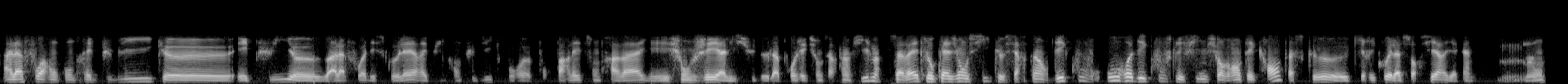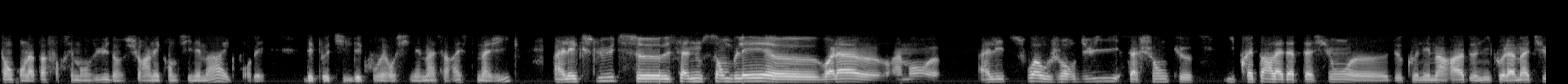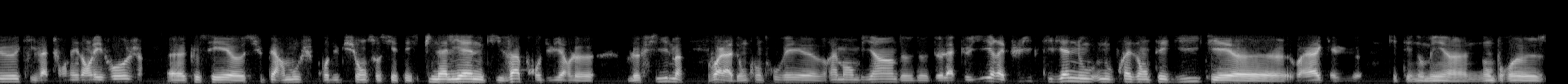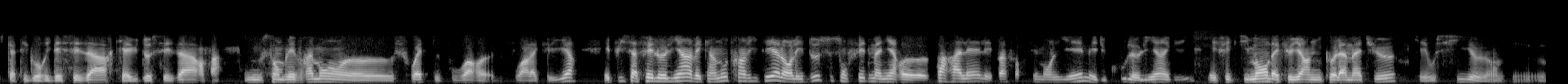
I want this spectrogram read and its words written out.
à la fois rencontrer le public et puis à la fois des scolaires et puis le grand public pour, pour parler de son travail et échanger à l'issue de la projection de certains films. Ça va être l'occasion aussi que certains découvrent ou redécouvrent les films sur grand écran parce que Kiriko la sorcière, il y a quand même longtemps qu'on l'a pas forcément vu sur un écran de cinéma et que pour des, des petits le découvrir au cinéma, ça reste magique. Alex Lutz, euh, ça nous semblait euh, voilà euh, vraiment aller de soi aujourd'hui, sachant que il prépare l'adaptation de Connemara de Nicolas Mathieu qui va tourner dans les Vosges, que c'est Supermouche Production, société spinalienne qui va produire le, le film. Voilà, donc on trouvait euh, vraiment bien de, de, de l'accueillir et puis qui viennent nous, nous présenter Guy, qui est euh, voilà, qui a eu qui était nommé à nombreuses catégories des Césars, qui a eu deux Césars. Enfin, il nous semblait vraiment euh, chouette de pouvoir de pouvoir l'accueillir. Et puis ça fait le lien avec un autre invité. Alors les deux se sont faits de manière euh, parallèle et pas forcément liés, mais du coup le lien existe. Effectivement, d'accueillir Nicolas Mathieu, qui est aussi euh,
